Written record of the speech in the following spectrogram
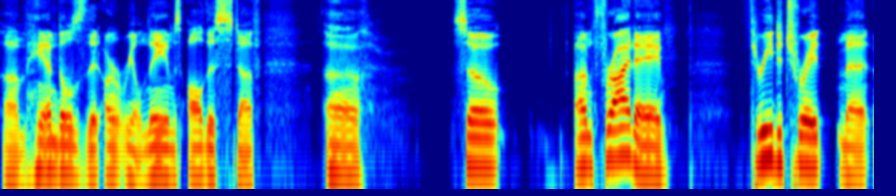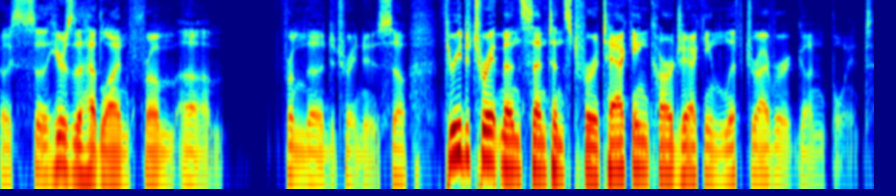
um, handles that aren't real names, all this stuff. Uh, so on Friday, three Detroit men. So here's the headline from um, from the Detroit News. So three Detroit men sentenced for attacking, carjacking Lyft driver at gunpoint.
